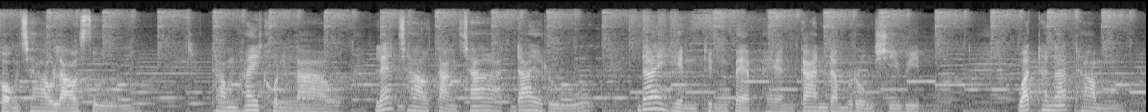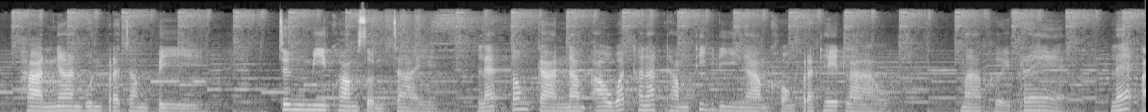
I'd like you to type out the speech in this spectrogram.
ของชาวลาวสูงทำให้คนลาวและชาวต่างชาติได้รู้ ได้เห็นถึงแบบแผนการดำรงชีวิต วัฒนธรรม ผ่านงานบุญประจำปี จึงมีความสนใจ และต้องการนำเอาวัฒนธรรมที่ดีงามของประเทศลาว มาเผยแพร่ และอ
